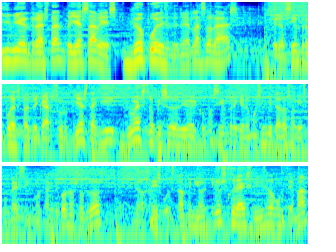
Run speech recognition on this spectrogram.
Y mientras tanto, ya sabes, no puedes detener las olas, pero siempre puedes practicar surf. Y hasta aquí nuestro episodio de hoy. Como siempre, queremos invitaros a que os pongáis en contacto con nosotros, nos deis vuestra opinión y nos sugeráis si tenéis algún tema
